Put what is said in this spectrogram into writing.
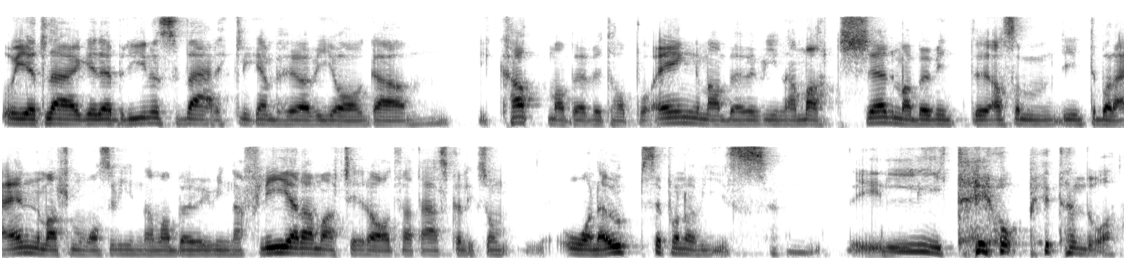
Och i ett läge där Brynäs verkligen behöver jaga i kapp, man behöver ta poäng, man behöver vinna matcher, man behöver inte, alltså det är inte bara en match man måste vinna, man behöver vinna flera matcher i rad för att det här ska liksom ordna upp sig på något vis. Det är lite jobbigt ändå.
